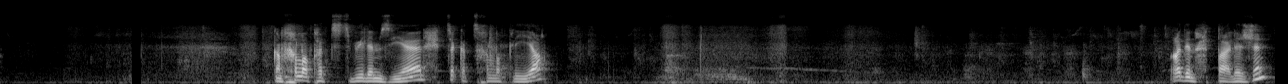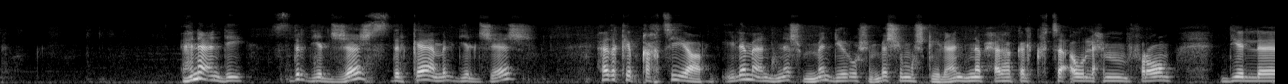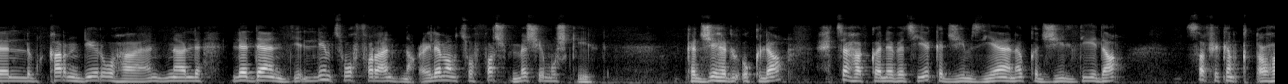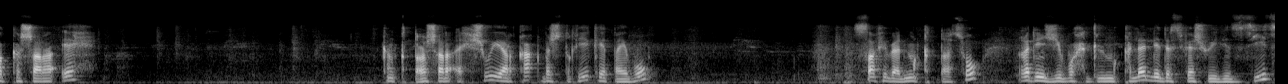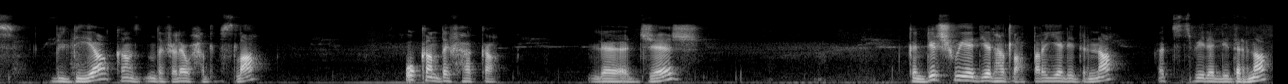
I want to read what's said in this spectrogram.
كنخلط هاد التتبيلة مزيان حتى كتخلط ليا. غادي نحطها على جنب. هنا عندي صدر ديال الدجاج صدر كامل ديال الدجاج. هذا كيبقى اختياري. إلا ما عندناش ما نديروش ماشي مشكل. عندنا بحال هكا الكفتة أو اللحم مفروم ديال البقر نديروها. عندنا لدان ديال اللي متوفر عندنا. إلا ما متوفرش ماشي مشكل. كتجي هاد الأكلة حتى هكا نباتية كتجي مزيانة وكتجي لذيذة. صافي كنقطعو هكا شرائح كنقطعو شرائح شوية رقاق باش دغيا كيطيبوا صافي بعد ما قطعتو غادي نجيب واحد المقلة اللي درت فيها شوية ديال الزيت بلدية وكنضيف عليها واحد البصلة وكنضيف هكا الدجاج. كندير شوية ديال هاد العطرية اللي درنا هاد التتبيلة اللي درنا.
